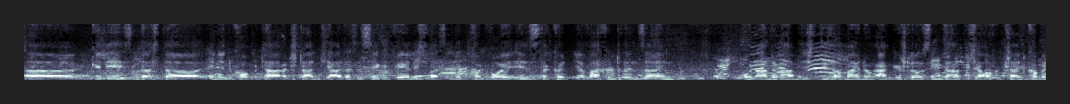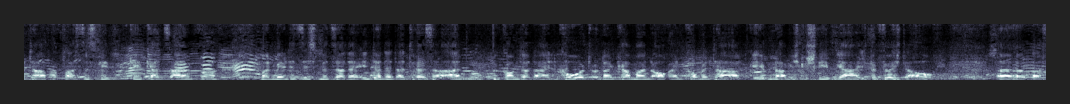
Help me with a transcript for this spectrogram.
äh, gelesen, dass da in den Kommentaren stand, ja, das ist sehr gefährlich, was in dem Konvoi ist, da könnten ja Waffen drin sein. Und andere haben sich dieser Meinung angeschlossen. Da habe ich auch einen kleinen Kommentar verfasst. Es geht, geht, ganz einfach. Man meldet sich mit seiner Internetadresse an, bekommt dann einen Code und dann kann man auch einen Kommentar abgeben. Da habe ich geschrieben, ja, ich befürchte auch. Äh, was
